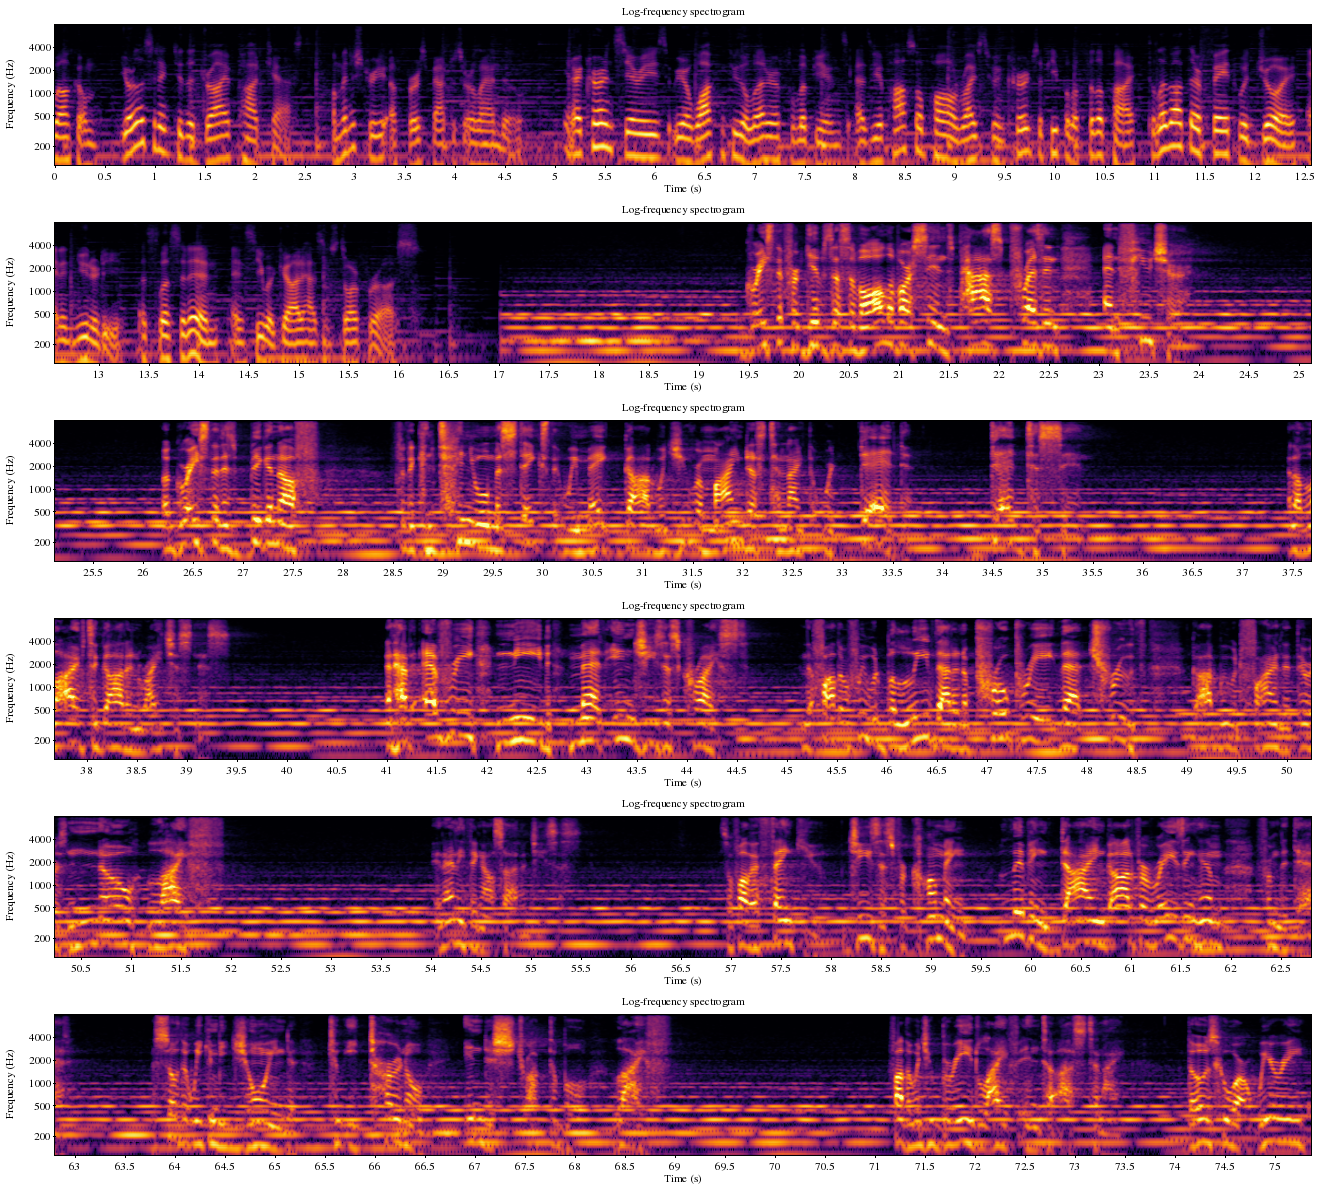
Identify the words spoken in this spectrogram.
Welcome. You're listening to the Drive Podcast, a ministry of First Baptist Orlando. In our current series, we are walking through the letter of Philippians as the Apostle Paul writes to encourage the people of Philippi to live out their faith with joy and in unity. Let's listen in and see what God has in store for us. Grace that forgives us of all of our sins, past, present, and future. A grace that is big enough for the continual mistakes that we make. God, would you remind us tonight that we're dead, dead to sin, and alive to God in righteousness, and have every need met in Jesus Christ. And that, Father, if we would believe that and appropriate that truth, God, we would find that there is no life in anything outside of Jesus. So, Father, thank you Jesus for coming, living, dying, God for raising him from the dead, so that we can be joined to eternal, indestructible life. Father, would you breathe life into us tonight? Those who are weary,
